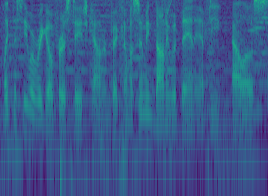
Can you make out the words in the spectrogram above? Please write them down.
I'd like to see where we go for a stage counter pick. I'm assuming Donny would ban FD Kalos.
